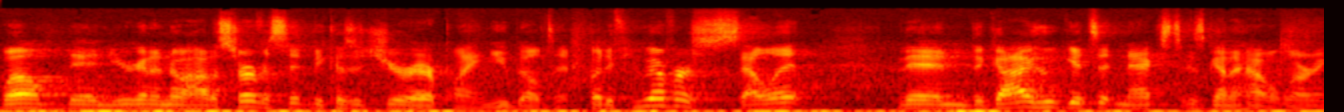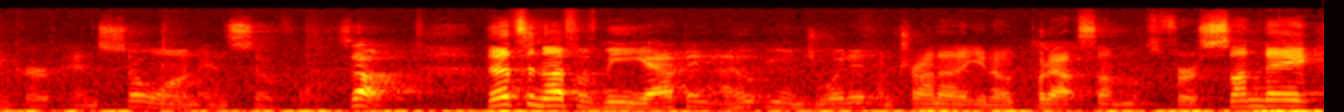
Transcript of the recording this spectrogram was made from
well, then you're going to know how to service it because it's your airplane, you built it. But if you ever sell it, then the guy who gets it next is going to have a learning curve and so on and so forth. So that's enough of me yapping. I hope you enjoyed it. I'm trying to, you know, put out something for Sunday.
